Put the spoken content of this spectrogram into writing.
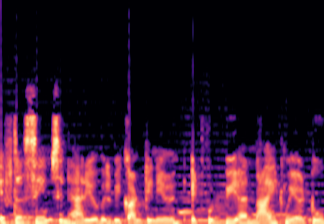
If the same scenario will be continuing, it would be a nightmare to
